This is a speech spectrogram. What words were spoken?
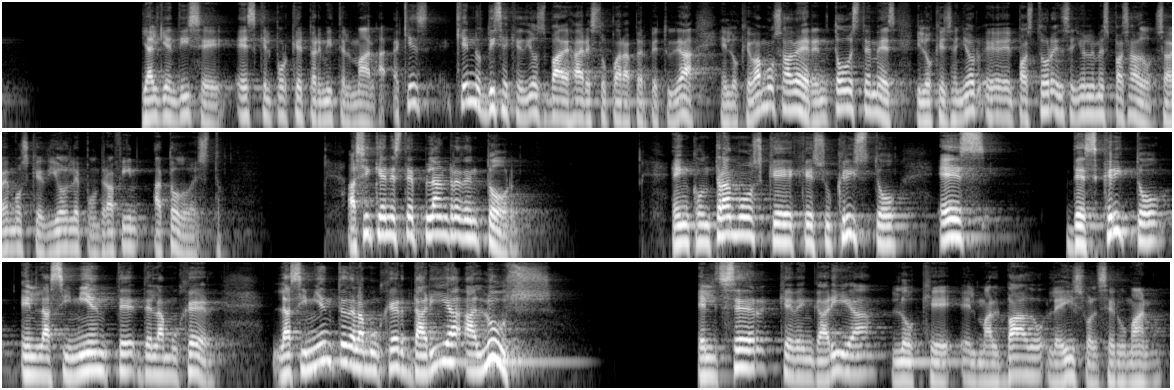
Y alguien dice, es que el por qué permite el mal. ¿A quién, quién, nos dice que Dios va a dejar esto para perpetuidad? En lo que vamos a ver en todo este mes y lo que el, Señor, eh, el pastor enseñó el mes pasado, sabemos que Dios le pondrá fin a todo esto. Así que en este plan redentor encontramos que Jesucristo es descrito en la simiente de la mujer. La simiente de la mujer daría a luz el ser que vengaría lo que el malvado le hizo al ser humano.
